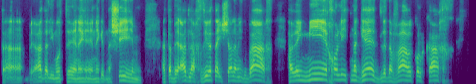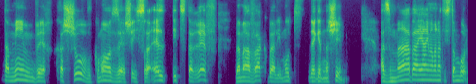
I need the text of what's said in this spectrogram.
אתה בעד אלימות אה, נגד נשים, אתה בעד להחזיר את האישה למטבח, הרי מי יכול להתנגד לדבר כל כך תמים וחשוב כמו זה שישראל תצטרף למאבק באלימות נגד נשים? אז מה הבעיה עם אמנת איסטנבול?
